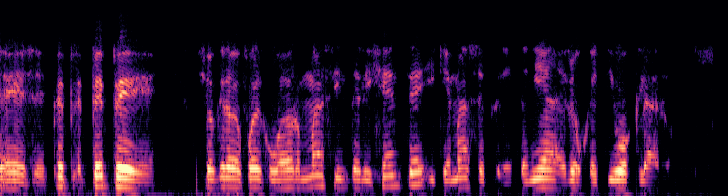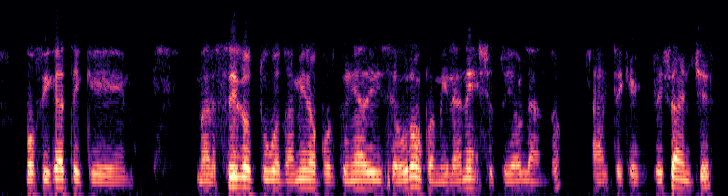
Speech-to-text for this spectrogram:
sí, sí. Pepe, Pepe, yo creo que fue el jugador más inteligente y que más tenía el objetivo claro. Vos fíjate que Marcelo tuvo también oportunidad de irse a Europa, milanés, yo estoy hablando, antes que Pepe Sánchez.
